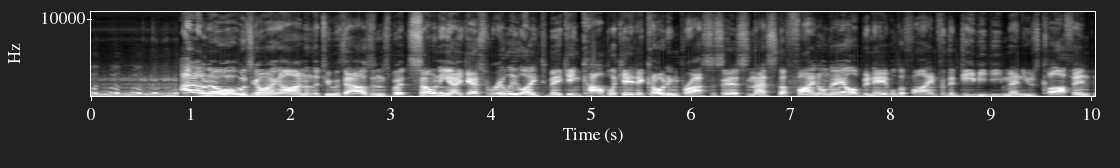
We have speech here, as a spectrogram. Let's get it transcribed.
I don't know what was going on in the 2000s, but Sony, I guess, really liked making complicated coding processes, and that's the final nail I've been able to find for the DVD menu's coffin,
